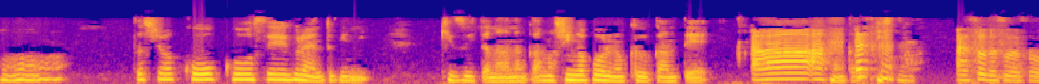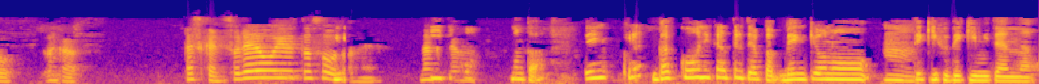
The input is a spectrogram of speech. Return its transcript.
ああ。私は高校生ぐらいの時に気づいたな。なんかあのシンガポールの空間って、あー、あ、確かに。あ、そうだそうだそう。なんか、確かに、それを言うとそうだね。なんかでも、なんか、勉学校に通ってるとやっぱ勉強のうん。でき不できみたいな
